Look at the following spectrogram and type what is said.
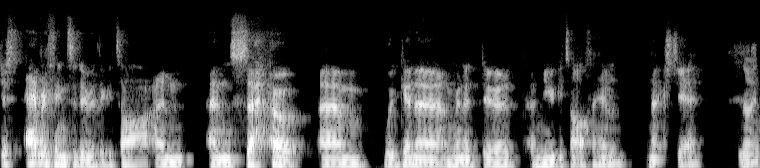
just everything to do with the guitar and and so um we're gonna i'm gonna do a, a new guitar for him next year nice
